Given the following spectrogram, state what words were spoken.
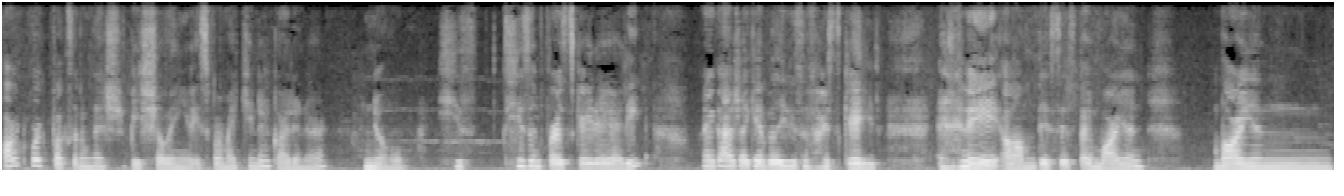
artwork books that I'm going to be showing you is for my kindergartner. No, he's he's in first grade already. My gosh, I can't believe he's in first grade. Anyway, um, this is by Marion. Marion,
